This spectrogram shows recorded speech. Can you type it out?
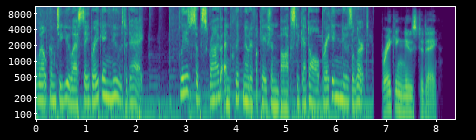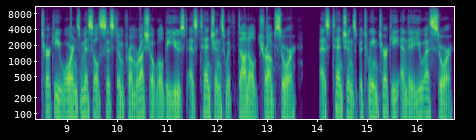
Welcome to USA Breaking News Today. Please subscribe and click notification box to get all breaking news alert. Breaking news today, Turkey warns missile system from Russia will be used as tensions with Donald Trump soar, as tensions between Turkey and the US soar,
